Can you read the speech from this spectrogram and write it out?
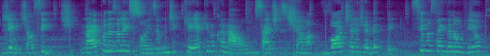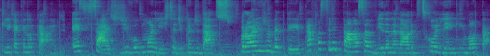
Gente, é o seguinte, na época das eleições eu indiquei aqui no canal um site que se chama Vote LGBT. Se você ainda não viu, clica aqui no card. Esse site divulga uma lista de candidatos pró-LGBT para facilitar a nossa vida né, na hora de escolher em quem votar.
